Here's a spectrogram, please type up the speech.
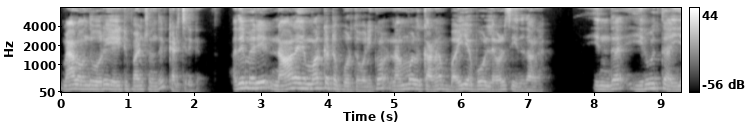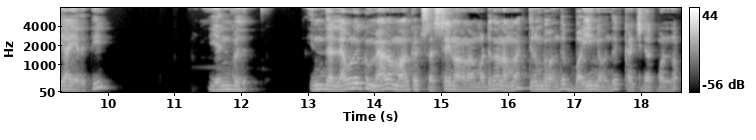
மேலே வந்து ஒரு எயிட்டி பாயிண்ட்ஸ் வந்து கிடச்சிருக்கு. அதேமாரி நாளைய மார்க்கெட்டை பொறுத்த வரைக்கும் நம்மளுக்கான பை அபோ லெவல்ஸ் இதுதாங்க. இந்த இருபத்தி ஐயாயிரத்தி எண்பது. இந்த லெவலுக்கு மேலே மார்க்கெட் சஸ்டெயின் ஆனால் மட்டும்தான் நம்ம திரும்ப வந்து பையிங்கை வந்து கன்சிடர் பண்ணணும்.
